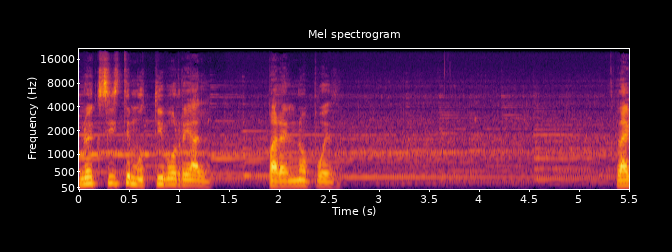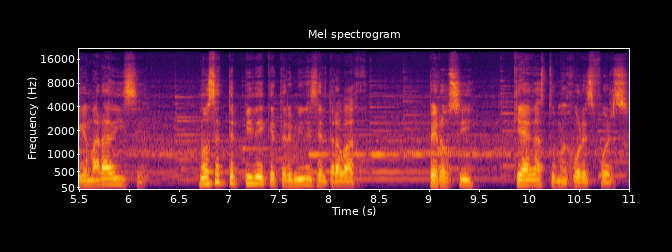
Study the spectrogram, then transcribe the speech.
no existe motivo real para el no puedo. La Gemara dice, no se te pide que termines el trabajo, pero sí que hagas tu mejor esfuerzo.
